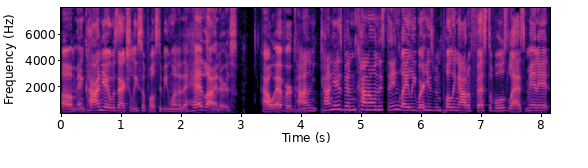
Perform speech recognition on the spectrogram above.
Um, and Kanye was actually supposed to be one of the headliners. However, Kanye's been kind of on this thing lately where he's been pulling out of festivals last minute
